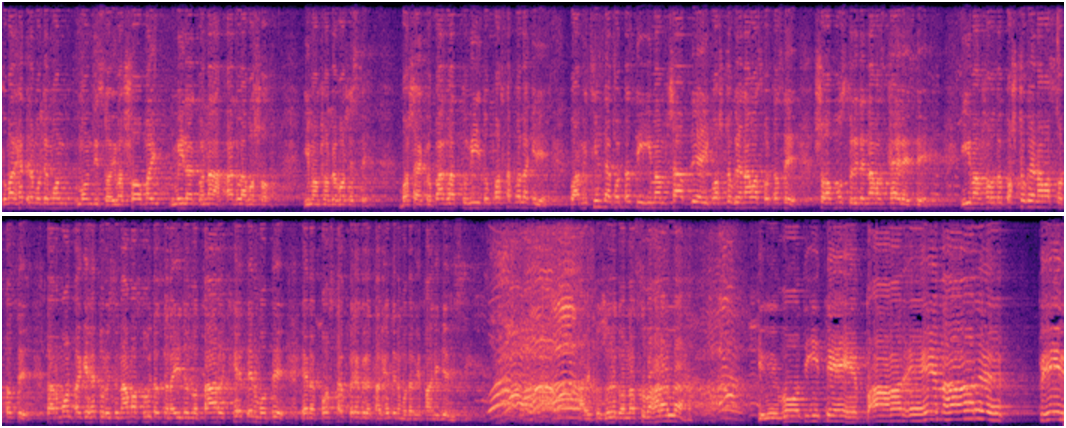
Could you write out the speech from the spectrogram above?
তোমার হাতের মধ্যে মন দিছ এবার সবাই মিলা না পাগলা বসো। ইমাম সাহেব বসেছে। বসায় কো পাগলা তুমি তো প্রস্তাব করলা কি রে তো আমি চিন্তা করতেছি ইমাম সাহেব যে এই কষ্ট করে নামাজ পড়তেছে সব মুসলিদের নামাজ খাই রয়েছে ইমাম সাহেব তো কষ্ট করে নামাজ পড়তেছে তার মনটাকে হেতে রয়েছে নামাজ হইতেছে না এই জন্য তার ক্ষেতের মধ্যে এটা প্রস্তাব করে করে তার ক্ষেতের মধ্যে আমি পানি দিয়ে দিচ্ছি আর একটু জোরে কন্যা সুবাহ আল্লাহ কেউ দিতে পারে না রে পীর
